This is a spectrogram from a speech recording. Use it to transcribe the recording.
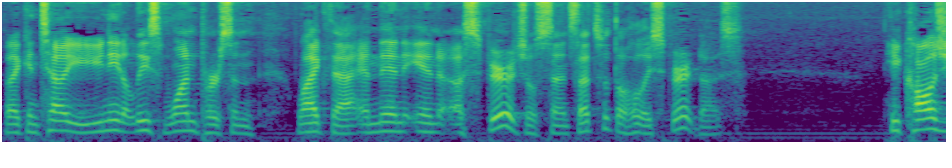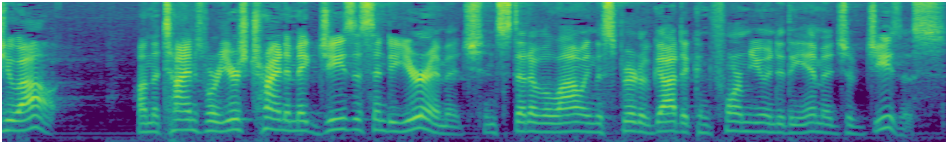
But I can tell you, you need at least one person like that. And then, in a spiritual sense, that's what the Holy Spirit does. He calls you out on the times where you're trying to make Jesus into your image instead of allowing the Spirit of God to conform you into the image of Jesus.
